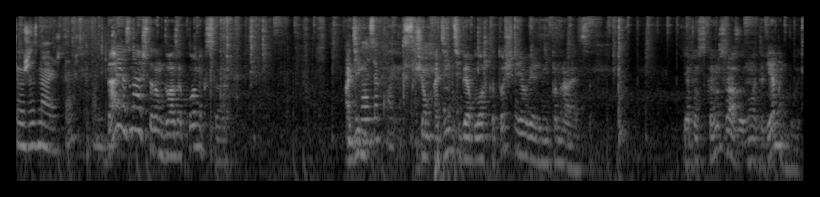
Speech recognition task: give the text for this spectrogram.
Ты уже знаешь, да? Что там Да, я знаю, что там два за комикса. Один, Два за комикс. причем один тебе обложка точно, я уверен, не понравится. Я просто скажу сразу, ну это Веном будет.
